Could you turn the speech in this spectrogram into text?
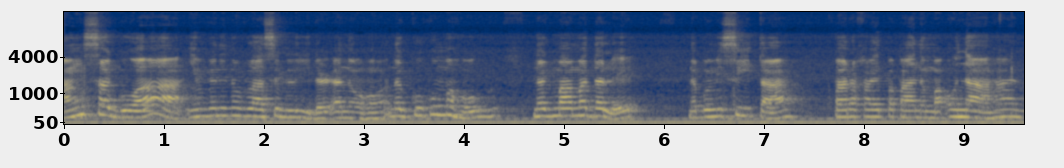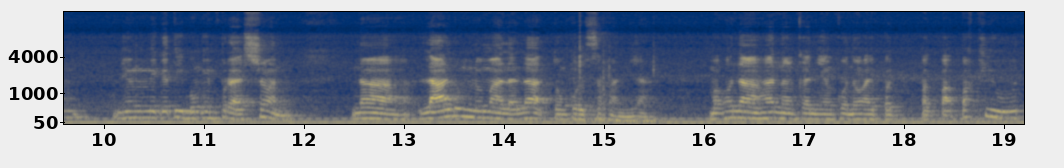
Ang sagwa, yung ganitong klaseng leader, ano ho, nagkukumahog, nagmamadali, na bumisita para kahit papano maunahan yung negatibong impression na lalong lumalala tungkol sa kanya. Maunahan ng kanyang kuno ay pag, pagpapacute,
